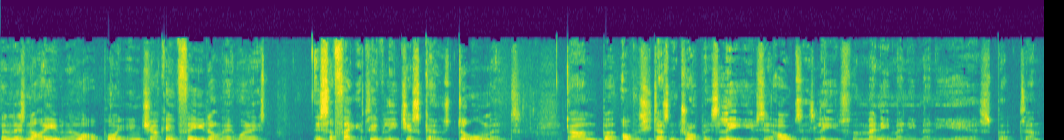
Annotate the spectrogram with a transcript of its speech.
And there's not even a lot of point in chucking feed on it when it's it's effectively just goes dormant. Um, but obviously doesn't drop its leaves. It holds its leaves for many, many, many years. But um,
